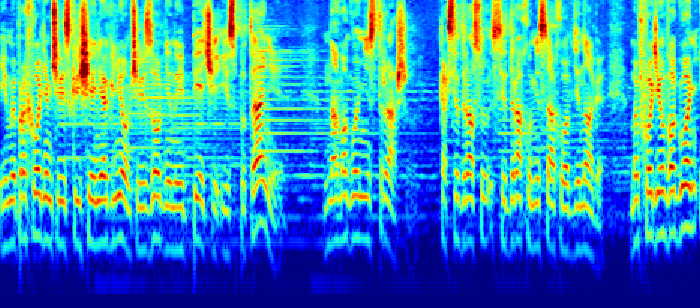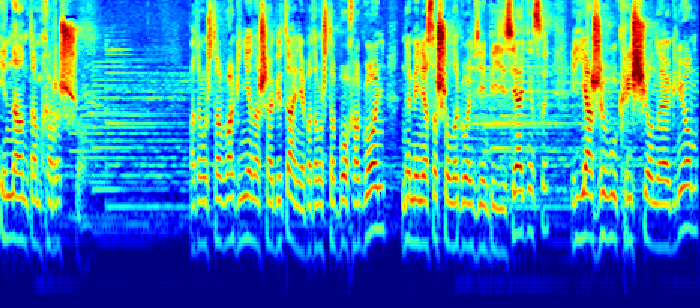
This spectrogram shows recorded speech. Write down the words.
и мы проходим через крещение огнем, через огненные печи и испытания, нам огонь не страшен. Как Сидраху, Месаху Авдинага. Мы входим в огонь, и нам там хорошо. Потому что в огне наше обитание, потому что Бог огонь, на меня сошел огонь в день Пятидесятницы, я живу крещенный огнем,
